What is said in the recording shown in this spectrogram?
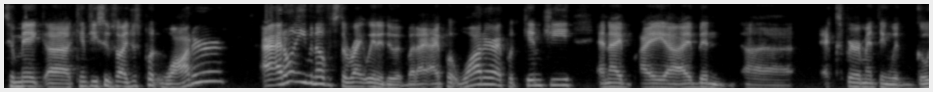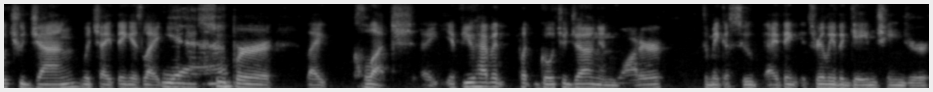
to make uh, kimchi soup. So I just put water. I I don't even know if it's the right way to do it, but I, I put water, I put kimchi, and I I uh, I've been uh, experimenting with gochujang, which I think is like Yeah. super like clutch. Like, if you haven't put gochujang in water to make a soup, I think it's really the game changer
